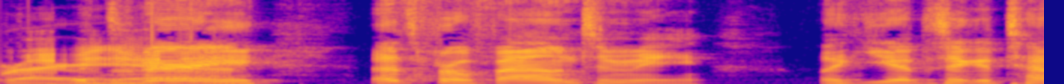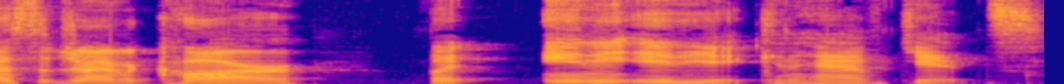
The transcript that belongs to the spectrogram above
Right. it's yeah. very that's profound to me. Like you have to take a test to drive a car, but any idiot can have kids.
